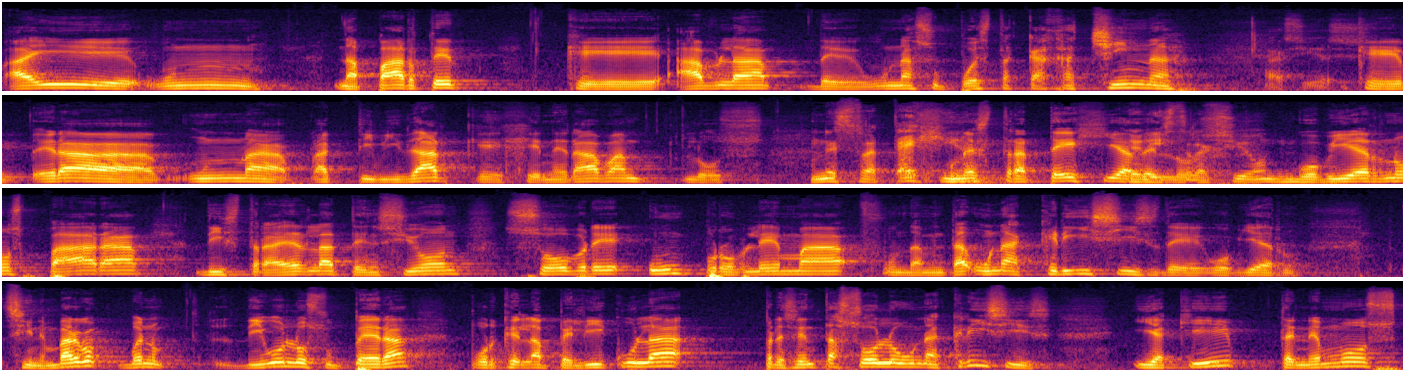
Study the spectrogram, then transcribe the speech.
hay una parte que habla de una supuesta caja china, Así es. que era una actividad que generaban los una estrategia. Una estrategia de, los gobiernos para distraer la atención sobre un problema fundamental, una crisis de gobierno. Sin embargo, bueno, digo lo supera porque la película presenta solo una crisis y aquí tenemos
